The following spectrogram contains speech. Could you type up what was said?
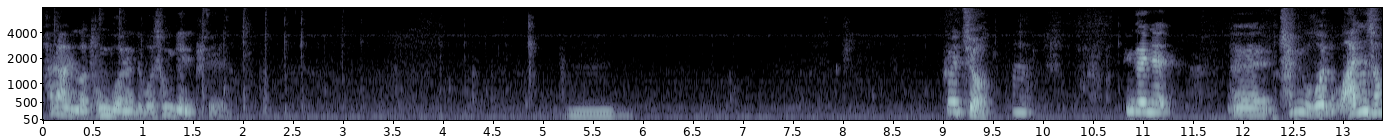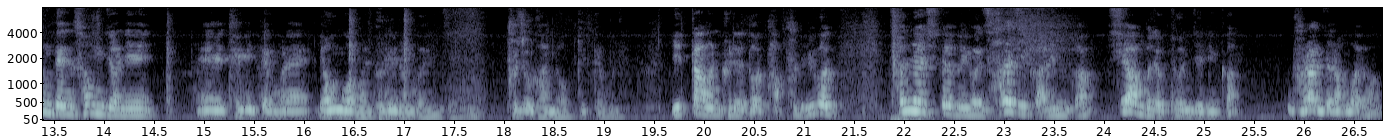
하나님과 동거하는데 뭐 성전이 필요해요? 음. 그렇죠. 응. 그러니까 이제 에, 천국은 완성된 성전이 에, 되기 때문에 영광을 누리는 거예요. 이제 부족함이 없기 때문에 이 땅은 그래도 다 부족. 이건 천년 시대도 이건 사라질 거 아닙니까? 시한부적 존재니까 불완전한 거예요.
